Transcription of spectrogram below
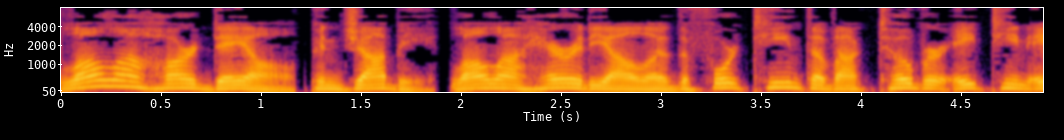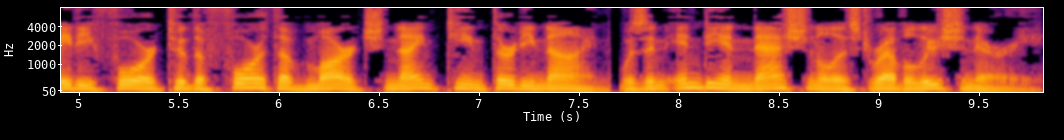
Lala Har Dayal Punjabi, Lala Haridyala the 14th of October 1884 to the 4th of March 1939 was an Indian nationalist revolutionary.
